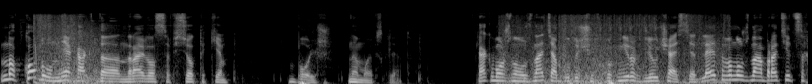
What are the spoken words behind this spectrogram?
Но Кобл мне как-то нравился все-таки больше, на мой взгляд. Как можно узнать о будущих турнирах для участия? Для этого нужно обратиться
